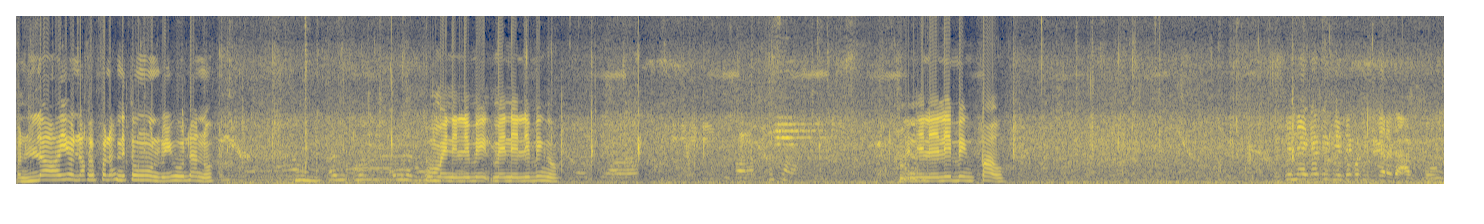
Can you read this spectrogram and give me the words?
Ang layo, laki pala nitong Loyola, no? Oh, may nilibing, may nilibing, oh. May nililibing pa, oh. Kasi negative hindi ko hindi ka nag-upload.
